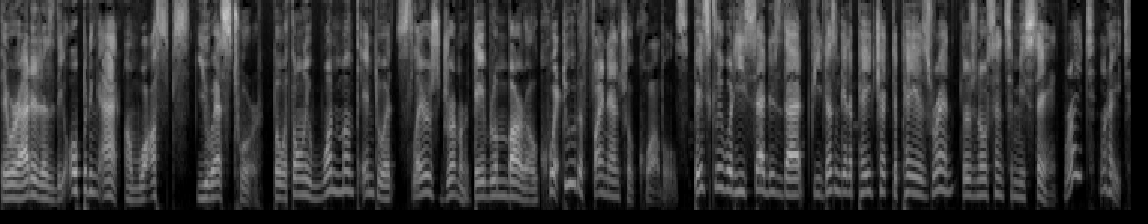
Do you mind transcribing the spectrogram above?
They were added as the opening act on Wasp's US tour. But with only one month into it, Slayer's drummer, Dave Lombardo, quit due to financial quabbles. Basically, what he said is that if he doesn't get a paycheck to pay his rent, there's no sense in me staying. Right? Right.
